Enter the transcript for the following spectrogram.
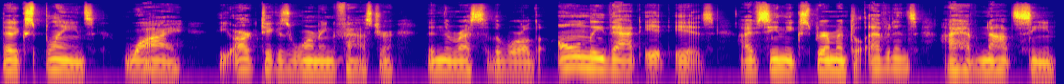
that explains why the Arctic is warming faster than the rest of the world. Only that it is. I've seen the experimental evidence. I have not seen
